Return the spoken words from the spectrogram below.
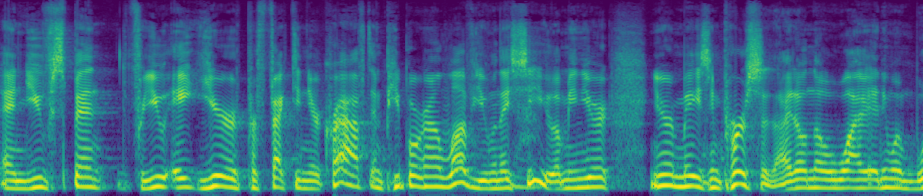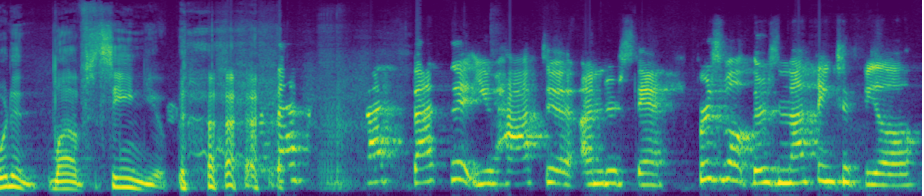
and you've spent for you eight years perfecting your craft, and people are going to love you when they yeah. see you. I mean, you're you're an amazing person. I don't know why anyone wouldn't love seeing you. that's, that's that's it. You have to understand. First of all, there's nothing to feel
